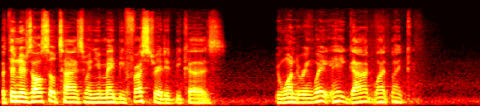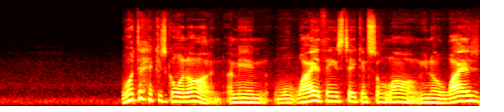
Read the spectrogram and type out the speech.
But then there's also times when you may be frustrated because you're wondering, wait, hey, God, what, like, what the heck is going on? I mean, why are things taking so long? You know, why is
